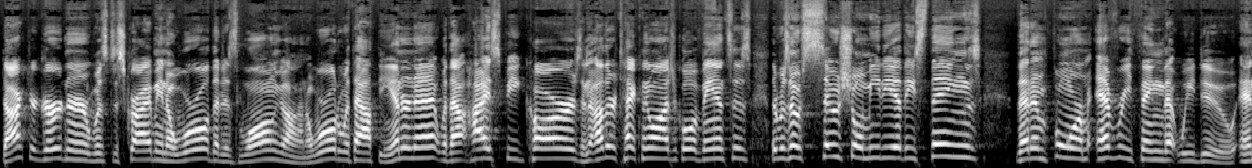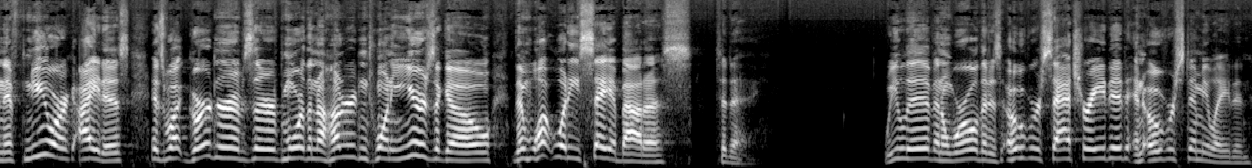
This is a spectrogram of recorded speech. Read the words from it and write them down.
Dr. Gardner was describing a world that is long gone, a world without the internet, without high speed cars and other technological advances. There was no social media, these things that inform everything that we do. And if New Yorkitis is what Gardner observed more than 120 years ago, then what would he say about us today? We live in a world that is oversaturated and overstimulated.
